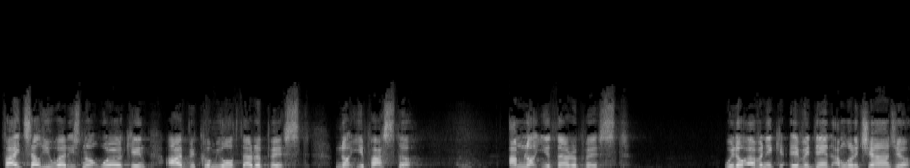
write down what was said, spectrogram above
If I tell you where it's not working, I've become your therapist, not your pastor. I'm not your therapist. We don't have any, if it did, I'm going to charge you.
